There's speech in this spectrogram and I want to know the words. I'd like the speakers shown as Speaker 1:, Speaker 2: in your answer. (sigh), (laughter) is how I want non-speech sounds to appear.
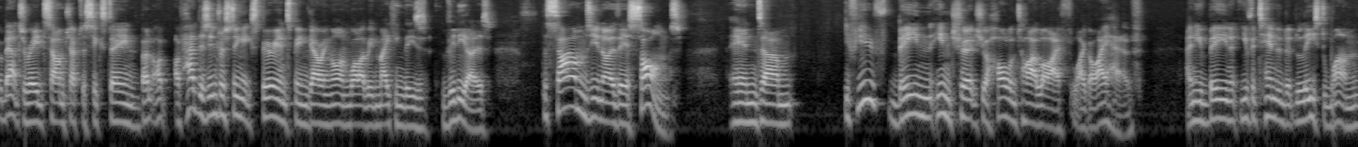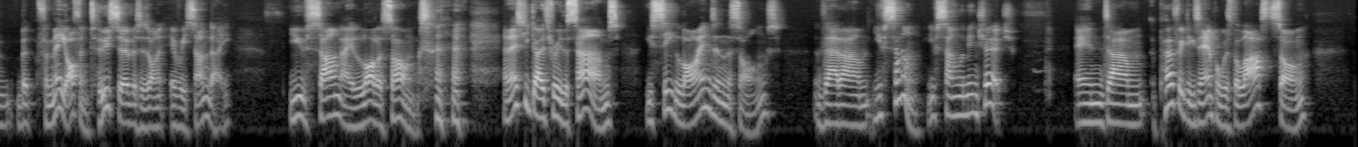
Speaker 1: We're about to read Psalm chapter 16, but I've, I've had this interesting experience been going on while I've been making these videos. The Psalms, you know, they're songs. And um, if you've been in church your whole entire life, like I have, and you've been you've attended at least one, but for me, often two services on every Sunday, you've sung a lot of songs. (laughs) and as you go through the Psalms, you see lines in the songs that um, you've sung. You've sung them in church. And um, a perfect example was the last song,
